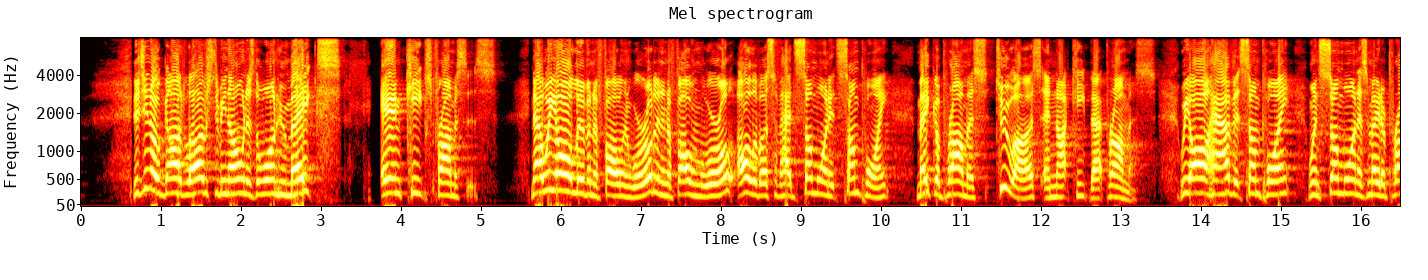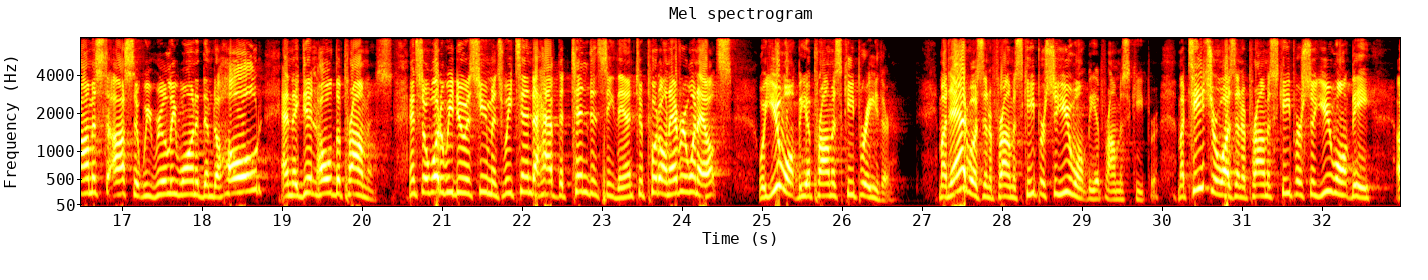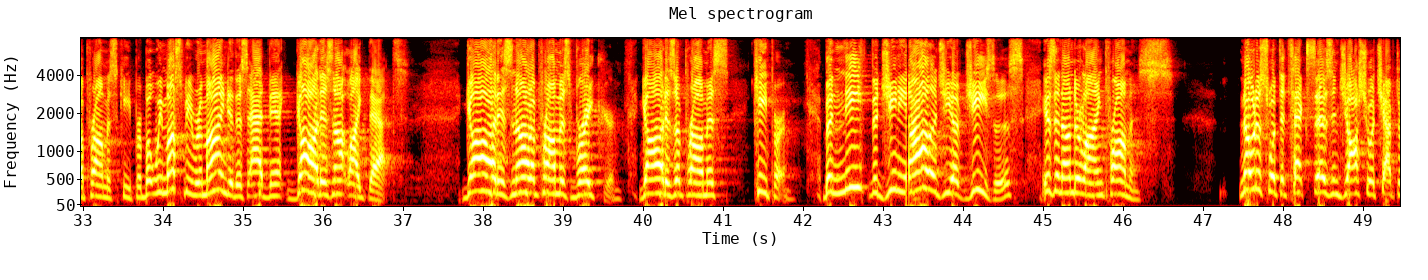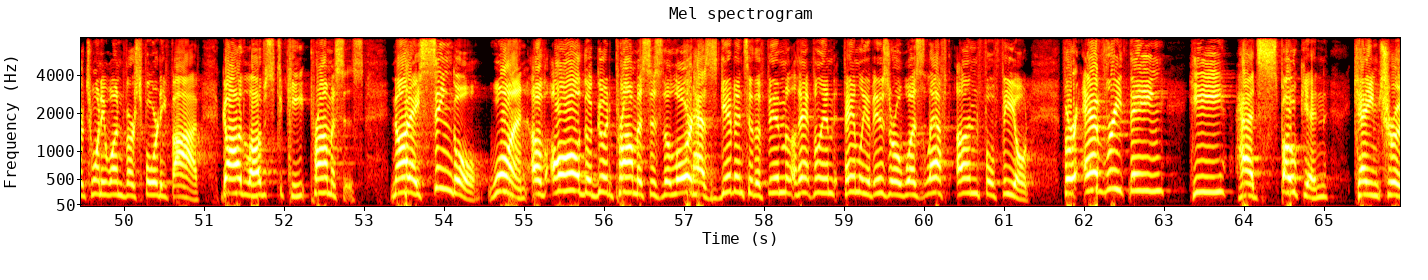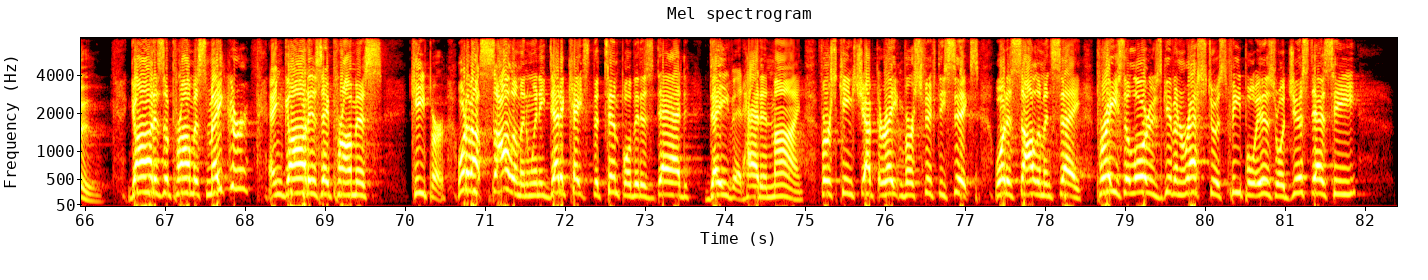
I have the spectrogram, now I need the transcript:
Did you know God loves to be known as the one who makes and keeps promises? Now, we all live in a fallen world, and in a fallen world, all of us have had someone at some point make a promise to us and not keep that promise. We all have at some point when someone has made a promise to us that we really wanted them to hold and they didn't hold the promise. And so, what do we do as humans? We tend to have the tendency then to put on everyone else, well, you won't be a promise keeper either. My dad wasn't a promise keeper, so you won't be a promise keeper. My teacher wasn't a promise keeper, so you won't be a promise keeper. But we must be reminded this Advent God is not like that. God is not a promise breaker, God is a promise keeper. Beneath the genealogy of Jesus is an underlying promise. Notice what the text says in Joshua chapter 21, verse 45. God loves to keep promises. Not a single one of all the good promises the Lord has given to the family of Israel was left unfulfilled. For everything he had spoken came true. God is a promise maker, and God is a promise keeper. What about Solomon when he dedicates the temple that his dad David had in mind? 1 Kings chapter 8 and verse 56. What does Solomon say? Praise the Lord who's given rest to his people Israel just as he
